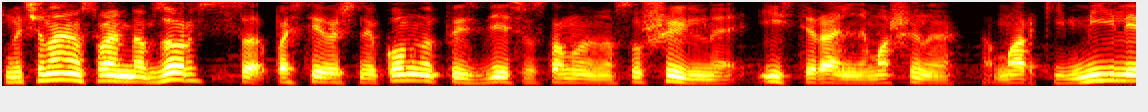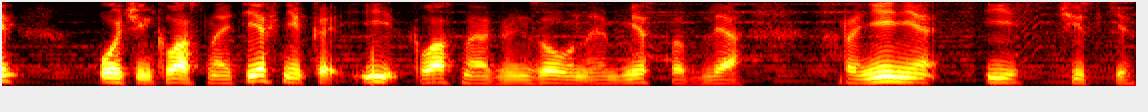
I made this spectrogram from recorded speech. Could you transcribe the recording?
начинаем с вами обзор с постирочной комнаты. Здесь установлена сушильная и стиральная машина марки Мили. Очень классная техника и классное организованное место для хранения и чистки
